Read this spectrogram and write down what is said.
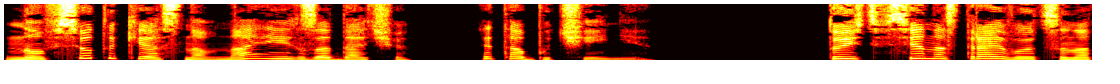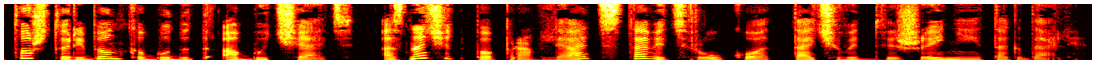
но все-таки основная их задача — это обучение. То есть все настраиваются на то, что ребенка будут обучать, а значит поправлять, ставить руку, оттачивать движения и так далее.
